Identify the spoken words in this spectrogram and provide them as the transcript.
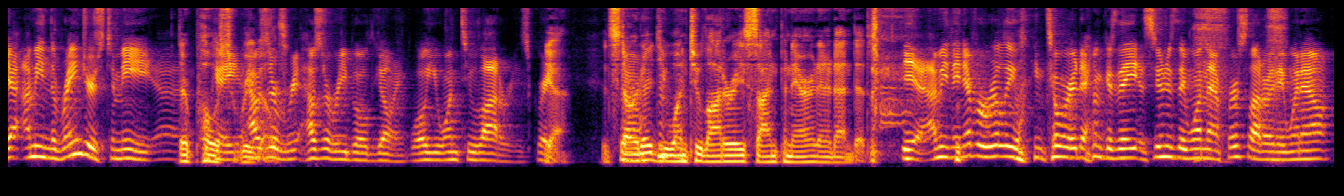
Yeah, I mean the Rangers to me, uh, They're post okay, how's their rebuild. re- how's their rebuild going? Well, you won two lotteries, great. Yeah, it started. you won two lotteries, signed Panarin, and it ended. Yeah, I mean they never really like tore it down because they as soon as they won that first lottery, they went out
